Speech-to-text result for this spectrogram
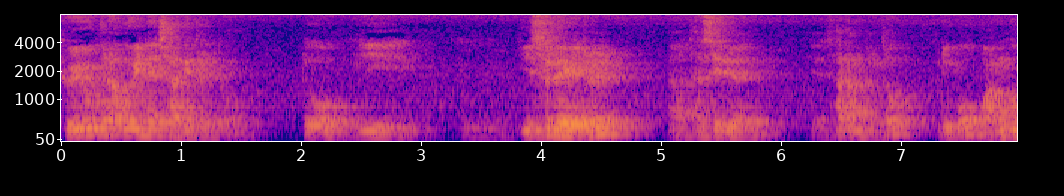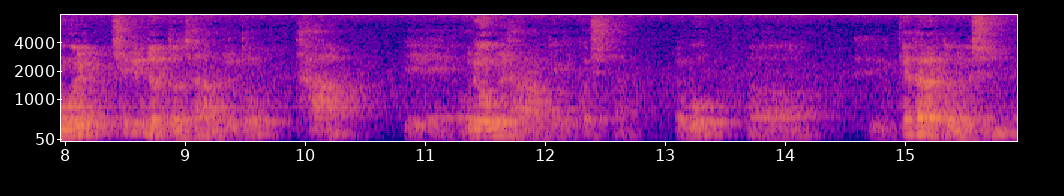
교육을 하고 있는 자기들도 또이그 이스라엘을 아, 다스리는 사람들도 그리고 왕궁을 책임졌던 사람들도 다 예, 어려움을 당하게 될 것이다. 라고 어, 깨달았던 것입니다.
